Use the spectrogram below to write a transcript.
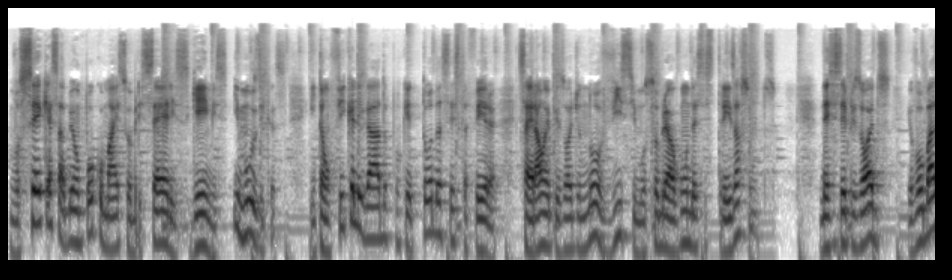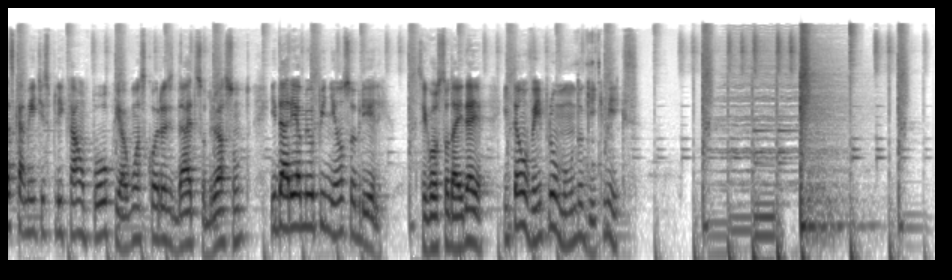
Você quer saber um pouco mais sobre séries, games e músicas? Então fica ligado porque toda sexta-feira sairá um episódio novíssimo sobre algum desses três assuntos. Nesses episódios, eu vou basicamente explicar um pouco e algumas curiosidades sobre o assunto e darei a minha opinião sobre ele. Você gostou da ideia? Então vem para o mundo Geek Mix.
